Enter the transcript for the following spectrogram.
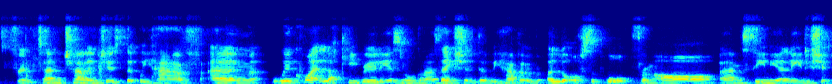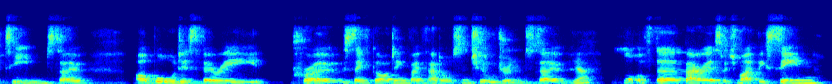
different um, challenges that we have. Um, we're quite lucky, really, as an organisation, that we have a, a, lot of support from our um, senior leadership team. So, our board is very pro safeguarding both adults and children. So, yeah. a lot of the barriers which might be seen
